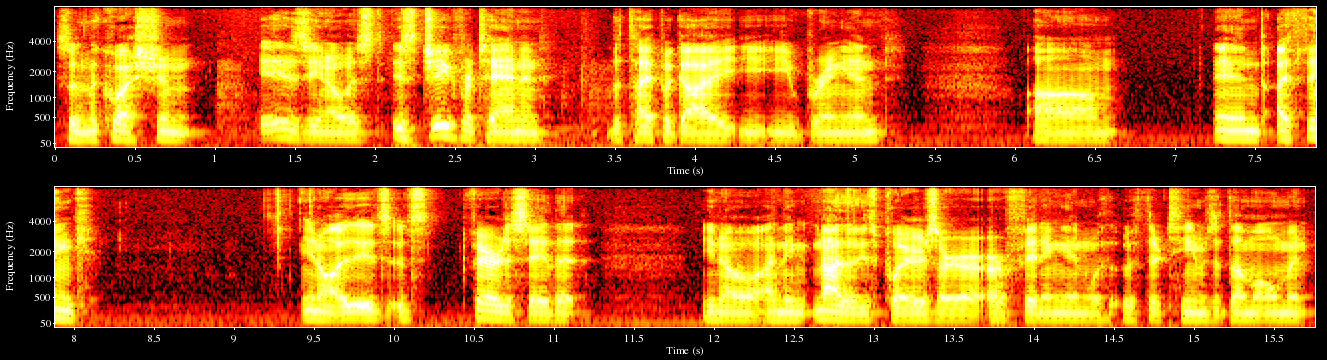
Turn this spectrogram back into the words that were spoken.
So then the question is, you know, is is Jake Virtanen the type of guy you, you bring in? Um, and I think, you know, it's it's fair to say that you know, I think neither of these players are, are fitting in with, with their teams at the moment.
